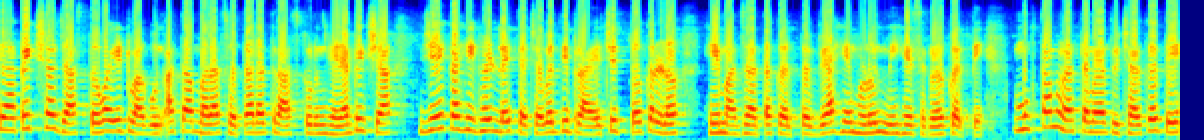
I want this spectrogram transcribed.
त्यापेक्षा जास्त वाईट वागून आता मला स्वतःला त्रास करून घेण्यापेक्षा जे काही घडलंय त्याच्यावरती प्रायचित्त करणं हे माझं आता कर्तव्य आहे म्हणून मी हे सगळं करते. मुक्ता मनात त्या मनात विचार करते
